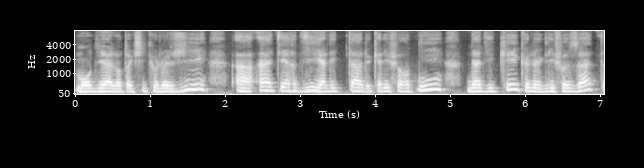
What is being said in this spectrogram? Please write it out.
mondiale en toxicologie a interdit à l'État de Californie d'indiquer que le glyphosate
